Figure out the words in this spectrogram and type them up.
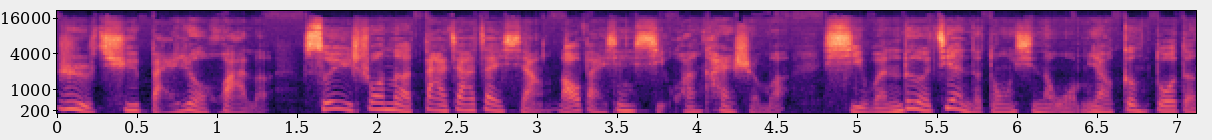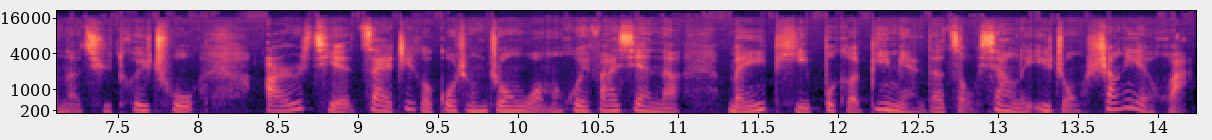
日趋白白热化了，所以说呢，大家在想老百姓喜欢看什么，喜闻乐见的东西呢？我们要更多的呢去推出，而且在这个过程中，我们会发现呢，媒体不可避免的走向了一种商业化，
